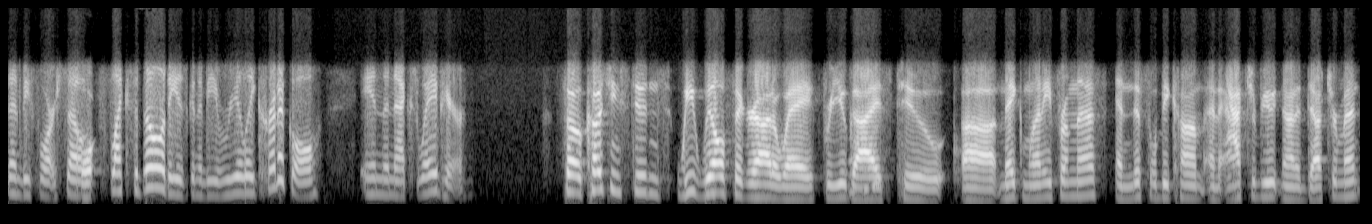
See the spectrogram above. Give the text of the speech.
than before. So flexibility is going to be really critical in the next wave here. So, coaching students, we will figure out a way for you guys to uh, make money from this, and this will become an attribute, not a detriment.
